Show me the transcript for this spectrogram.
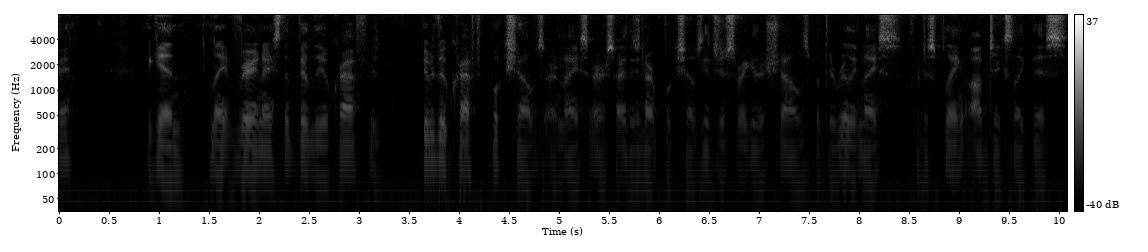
Okay. Again, very nice. The Bibliocraft Bibliocraft bookshelves are nice. Or sorry, these aren't bookshelves. These are just regular shelves, but they're really nice for displaying objects like this.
